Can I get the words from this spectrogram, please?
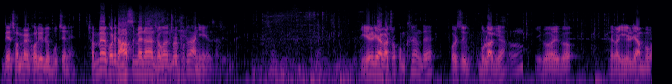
내 전멸 거리를 못 재네. 전멸 거리 나왔으면은 저거는 쫄풀은 아니에요 사실 근데. 이렐리아가 조금 크는데 벌써 몰락이야? 이거 이거 내가 이렐리아 한번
